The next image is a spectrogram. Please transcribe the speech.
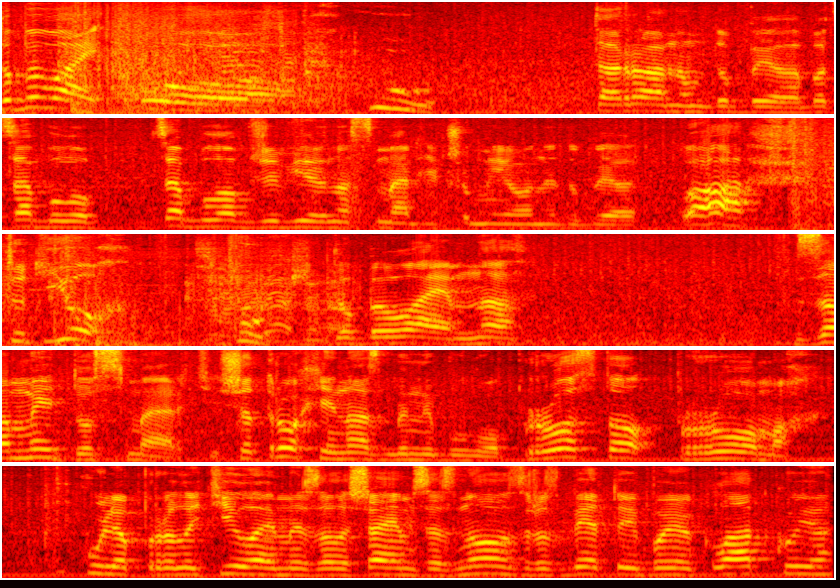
Добивай! О! Ху! Тараном добили, бо це було. Це була б вже вірна смерть, якщо ми його не добили. А! Тут йох! Добиваємо на. За мить до смерті. Ще трохи нас би не було. Просто промах. Куля пролетіла і ми залишаємося знову з розбитою боєкладкою.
